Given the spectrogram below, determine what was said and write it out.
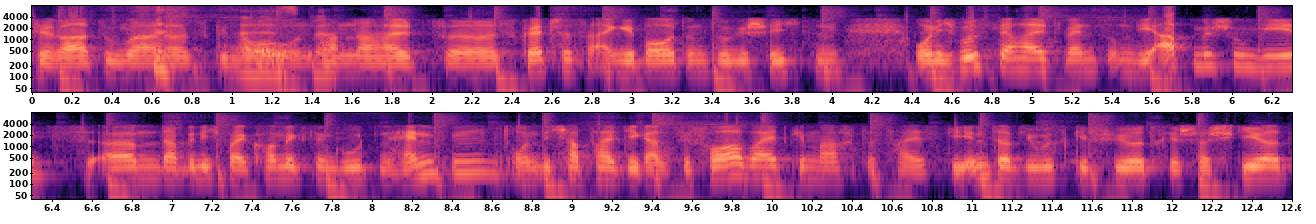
Serato war das, genau, und haben da halt äh, Scratches eingebaut und so Geschichten. Und ich wusste halt, wenn es um die Abmischung geht, ähm, da bin ich bei Comics in guten Händen und ich habe halt die ganze Vorarbeit gemacht, das heißt die Interviews geführt, recherchiert,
